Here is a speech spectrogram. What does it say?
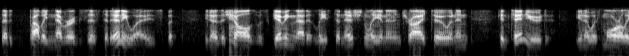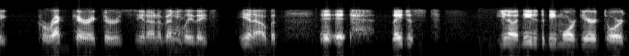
that had probably never existed anyways, but you know the Yeah. Shaws was giving that at least initially, and then tried to, and then continued, you know, with morally correct characters, you know, and eventually they, you know, but it, it they just, you know, it needed to be more geared towards,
